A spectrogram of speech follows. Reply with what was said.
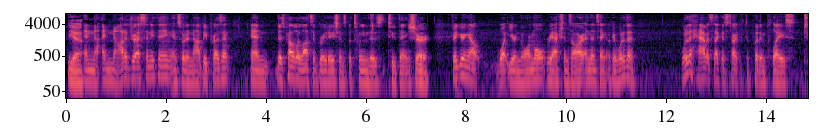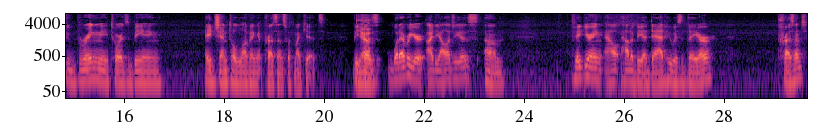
Yeah. and not, and not address anything and sort of not be present. And there's probably lots of gradations between those two things. Sure. Figuring out what your normal reactions are, and then saying, okay, what are the what are the habits that I could start to put in place to bring me towards being a gentle, loving presence with my kids? Because whatever your ideology is, um, figuring out how to be a dad who is there, present,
